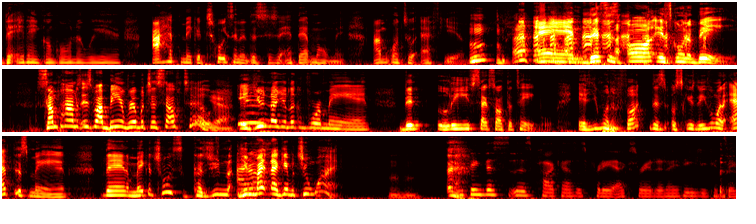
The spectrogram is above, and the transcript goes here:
that it ain't gonna go nowhere. I have to make a choice and a decision at that moment. I'm going to F you. and this is all it's gonna be. Sometimes it's about being real with yourself too. Yeah. If you know you're looking for a man, then leave sex off the table. If you want to fuck this, excuse me, if you want to F this man, then make a choice because you you might not get what you want. Mm-hmm. I think this this podcast is pretty X-rated. I think you can say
